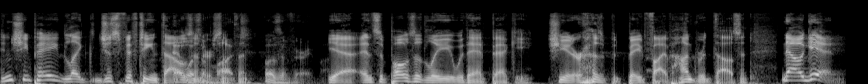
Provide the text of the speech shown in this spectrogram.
didn't she pay like just 15000 wasn't or much. something? Wasn't very much. Yeah, and supposedly with Aunt Becky, she and her husband paid 500000 Now, again,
